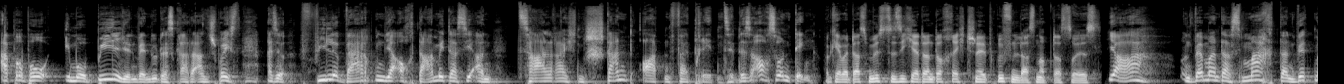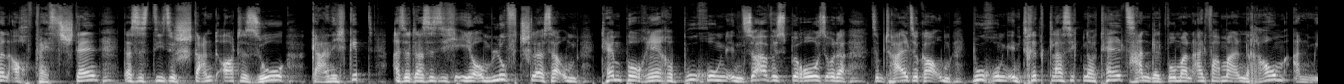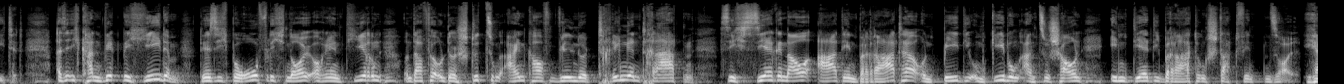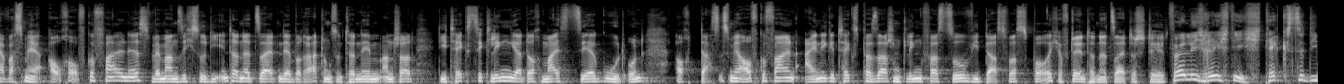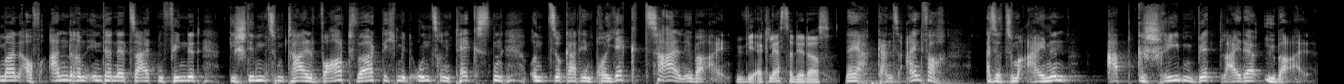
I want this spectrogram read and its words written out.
Apropos Immobilien, wenn du das gerade ansprichst. Also viele werben ja auch damit, dass sie an zahlreichen Standorten vertreten sind. Das ist auch so ein Ding. Okay, aber das müsste sich ja dann doch recht schnell prüfen lassen, ob das so ist. Ja, und wenn man das macht, dann wird man auch feststellen, dass es diese Standorte so gar nicht gibt. Also, dass es sich eher um Luftschlösser, um temporäre Buchungen in Servicebüros oder zum Teil sogar um Buchungen in drittklassigen Hotels handelt, wo man einfach mal einen Raum anmietet. Also, ich kann wirklich jedem, der sich beruflich neu orientieren und dafür Unterstützung einkaufen will, nur dringend raten, sich sehr genau A, den Berater und B, die Umgebung anzuschauen, in der die Beratung stattfinden soll. Ja, was mir auch aufgefallen ist, wenn man sich so die die Internetseiten der Beratungsunternehmen anschaut, die Texte klingen ja doch meist sehr gut. Und auch das ist mir aufgefallen, einige Textpassagen klingen fast so wie das, was bei euch auf der Internetseite steht. Völlig richtig. Texte, die man auf anderen Internetseiten findet, die stimmen zum Teil wortwörtlich mit unseren Texten und sogar den Projektzahlen überein. Wie erklärst du dir das? Naja, ganz einfach. Also zum einen, abgeschrieben wird leider überall.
